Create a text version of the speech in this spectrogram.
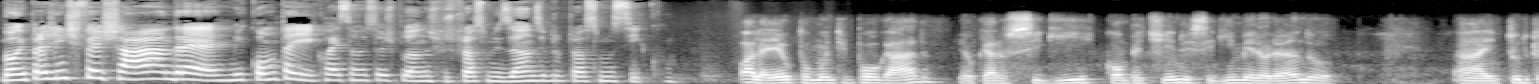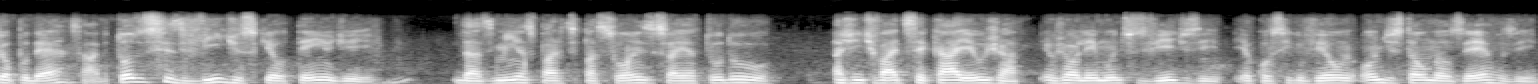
Bom, e para a gente fechar, André, me conta aí quais são os seus planos para os próximos anos e para o próximo ciclo. Olha, eu estou muito empolgado. Eu quero seguir competindo e seguir melhorando ah, em tudo que eu puder, sabe? Todos esses vídeos que eu tenho de das minhas participações, isso aí é tudo a gente vai dissecar, eu já, eu já olhei muitos vídeos e eu consigo ver onde estão meus erros e,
